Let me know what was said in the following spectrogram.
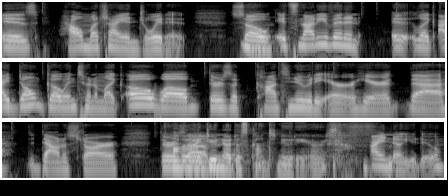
is how much I enjoyed it. So Mhm. it's not even an it, like I don't go into it. I'm like, oh well, there's a continuity error here. The down a star. There's Although I do um, notice continuity errors. I know you do.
